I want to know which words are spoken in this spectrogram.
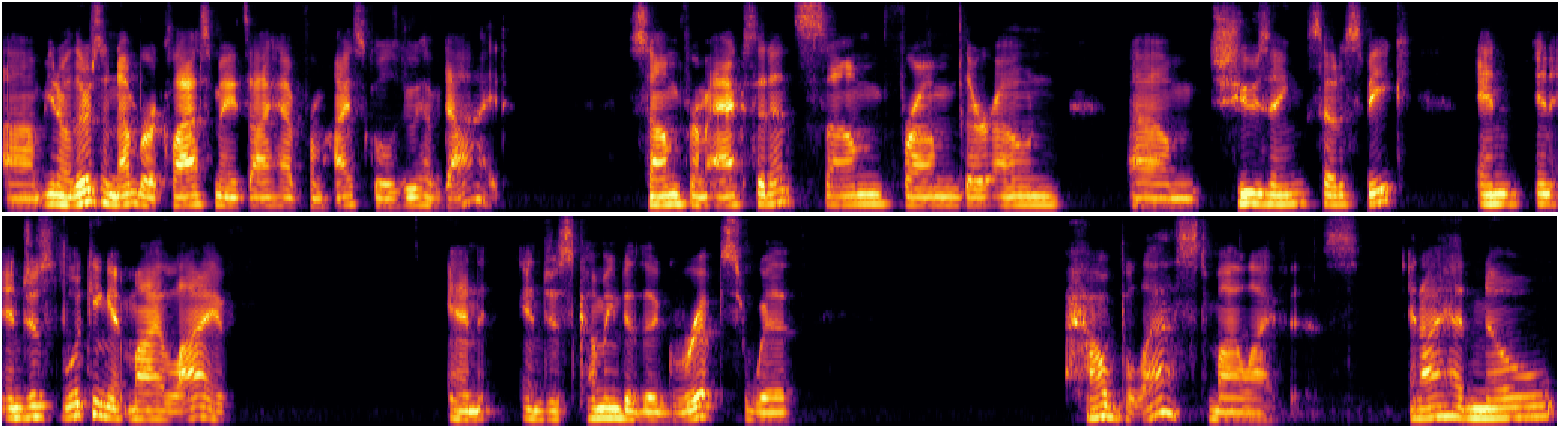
um, you know, there's a number of classmates I have from high school who have died some from accidents, some from their own um, choosing, so to speak. And, and and just looking at my life and and just coming to the grips with how blessed my life is. And I had no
